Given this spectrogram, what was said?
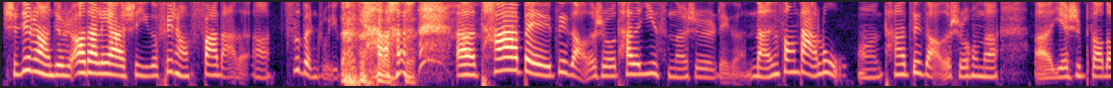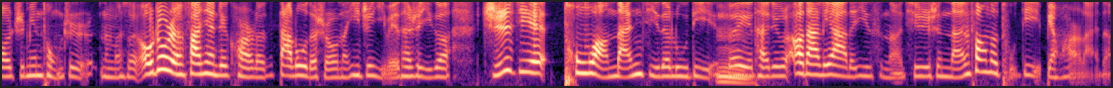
实际上，就是澳大利亚是一个非常发达的啊资本主义国家。呃，它被最早的时候，它的意思呢是这个南方大陆。嗯，它最早的时候呢，呃，也是遭到殖民统治。那么，所以欧洲人发现这块儿的大陆的时候呢，一直以为它是一个直接通往南极的陆地，嗯所以它就是澳大利亚的意思呢，其实是南方的土地变化而来的。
